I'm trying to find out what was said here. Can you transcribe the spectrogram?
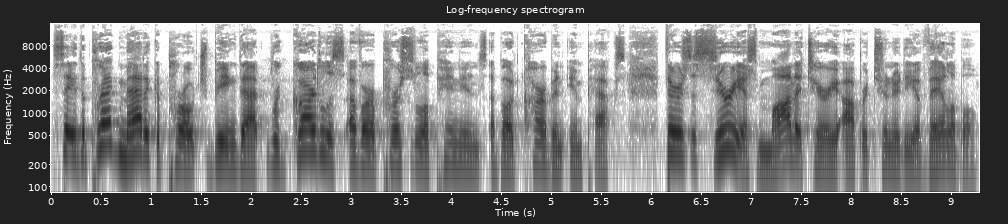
Say the pragmatic approach being that regardless of our personal opinions about carbon impacts, there is a serious monetary opportunity available.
